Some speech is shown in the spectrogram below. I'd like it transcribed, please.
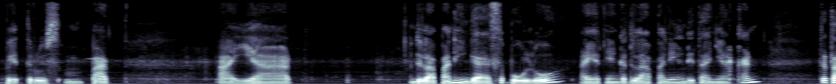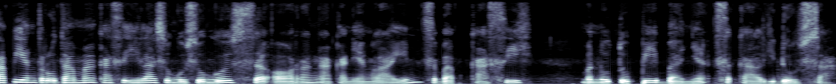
Petrus 4 ayat 8 hingga 10, ayat yang ke-8 yang ditanyakan, tetapi yang terutama kasihilah sungguh-sungguh seorang akan yang lain sebab kasih menutupi banyak sekali dosa.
